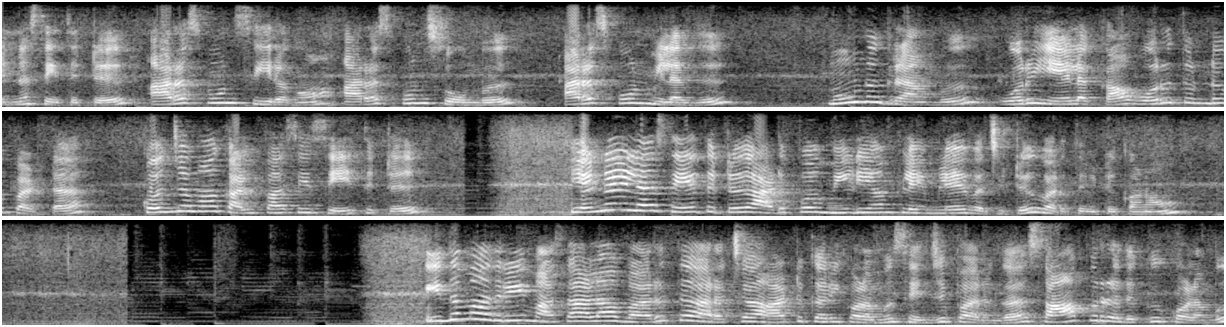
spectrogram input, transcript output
எண்ணெய் சேர்த்துட்டு அரை ஸ்பூன் சீரகம் அரை ஸ்பூன் சோம்பு அரை ஸ்பூன் மிளகு மூணு கிராம்பு ஒரு ஏலக்காய் ஒரு துண்டு பட்டை கொஞ்சமாக கல்பாசி சேர்த்துட்டு எண்ணெயில் சேர்த்துட்டு அடுப்பை மீடியம் ஃப்ளேம்லேயே வச்சுட்டு வறுத்து விட்டுக்கணும். இந்த மாதிரி மசாலா வறுத்து அரைச்ச ஆட்டுக்கறி குழம்பு செஞ்சு பாருங்க. சாப்பிட்றதுக்கு குழம்பு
